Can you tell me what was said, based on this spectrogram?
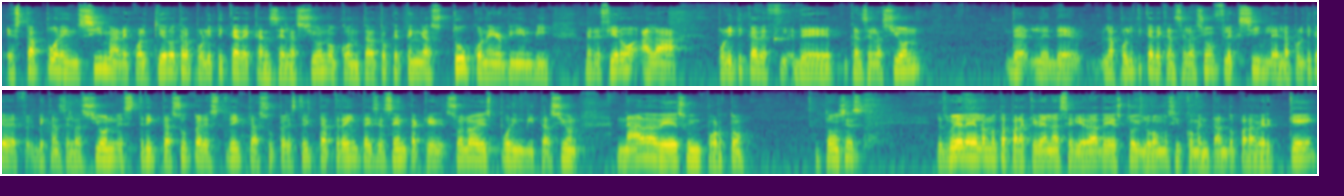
está por encima de cualquier otra política de cancelación o contrato que tengas tú con Airbnb. Me refiero a la política de, cancelación de la política de cancelación flexible, la política de, de cancelación estricta, súper estricta, súper estricta 30 y 60, que solo es por invitación. Nada de eso importó. Entonces, les voy a leer la nota para que vean la seriedad de esto y lo vamos a ir comentando para ver qué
